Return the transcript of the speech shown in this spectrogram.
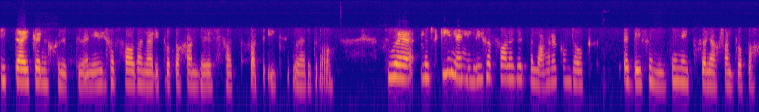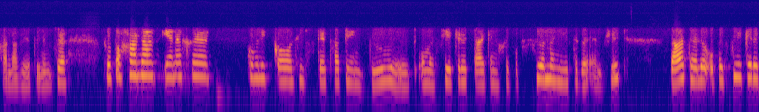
die tekengroep toe in hierdie geval dan nou die propagandist wat wat iets oordra. So miskien in hierdie geval is dit belangrik om dalk 'n definisie net vinnig van propaganda weer te noem. So propaganda is enige kommunikasieskep wat ten doel het om 'n sekere tekengroep op so 'n manier te beïnvloed dat hulle op 'n sekere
